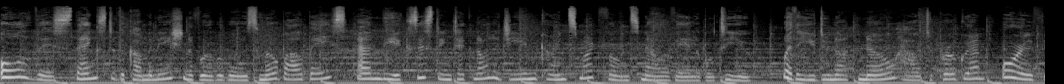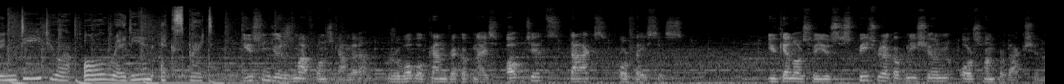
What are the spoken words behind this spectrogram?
All this thanks to the combination of Robobo's mobile base and the existing technology in current smartphones now available to you. Whether you do not know how to program or if indeed you are already an expert. Using your smartphone's camera, Robobo can recognize objects, tags, or faces. You can also use speech recognition or sound production,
